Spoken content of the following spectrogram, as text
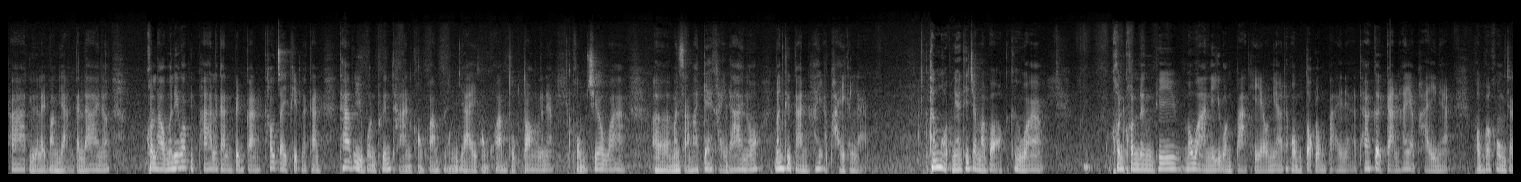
พลาดหรืออะไรบางอย่างกันได้เนาะ คนเราไม่เรียกว่าผิดพลาดล้วกัน เป็นการเข้าใจผิดล้วกัน ถ้าไปอยู่บนพื้นฐานของความห่วงใยของความถูกต้องแล้วเนี่ย ผมเชื่อว่ามันสามารถแก้ไขได้เนาะมันคือการให้อภัยกันแหละ ทั้งหมดเนี่ยที่จะมาบอกก็คือว่าคนคนหนึ่งที่เมื่อวานนี้อยู่บนปากเหวเนี่ยถ้าผมตกลงไปเนี่ยถ้าเกิดการให้อภัยเนี่ยผมก็คงจะ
